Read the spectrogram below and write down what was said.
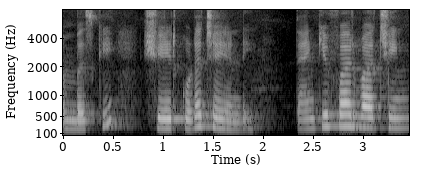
మెంబర్స్కి షేర్ కూడా చేయండి. Thank you for watching.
